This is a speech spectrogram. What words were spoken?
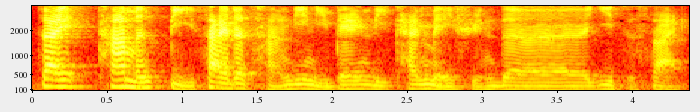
在他们比赛的场地里边，离开美巡的一直赛，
